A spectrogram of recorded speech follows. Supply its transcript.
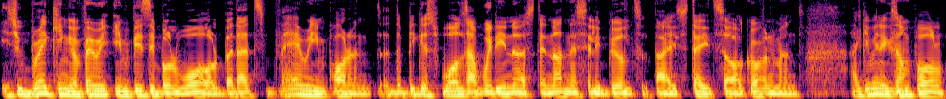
is you're breaking a very invisible wall, but that's very important. The biggest walls are within us, they're not necessarily built by states or government. I'll give you an example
